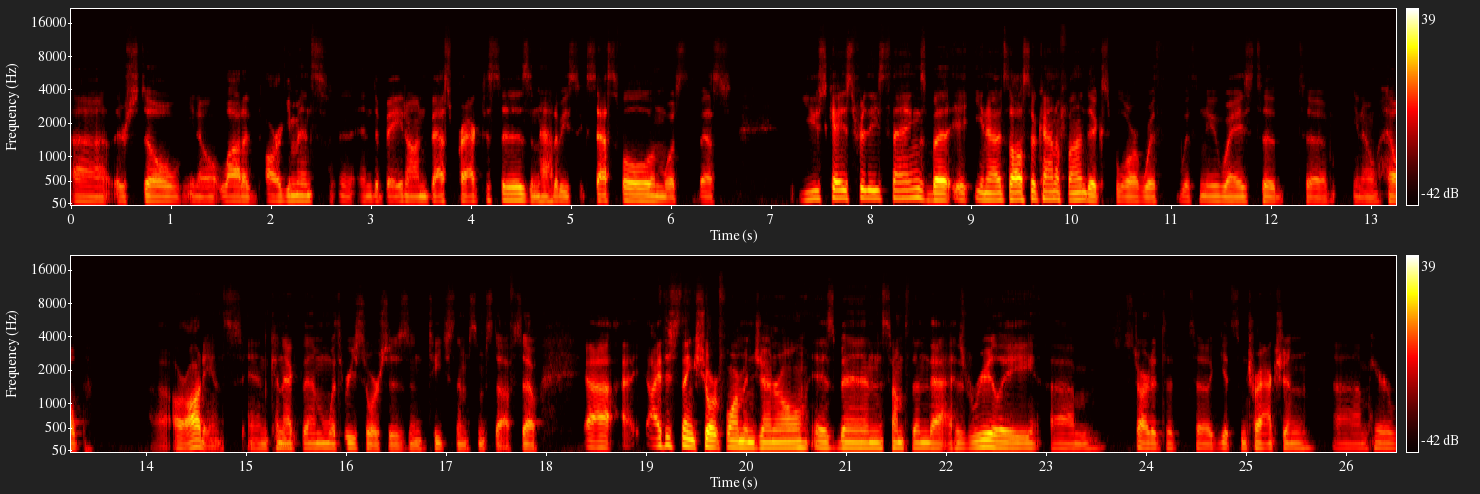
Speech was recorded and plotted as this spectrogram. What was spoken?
Uh, there's still, you know, a lot of arguments and, and debate on best practices and how to be successful and what's the best use case for these things but it, you know it's also kind of fun to explore with with new ways to to you know help uh, our audience and connect them with resources and teach them some stuff. So uh, I, I, just think short form in general has been something that has really um, started to, to get some traction um, here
